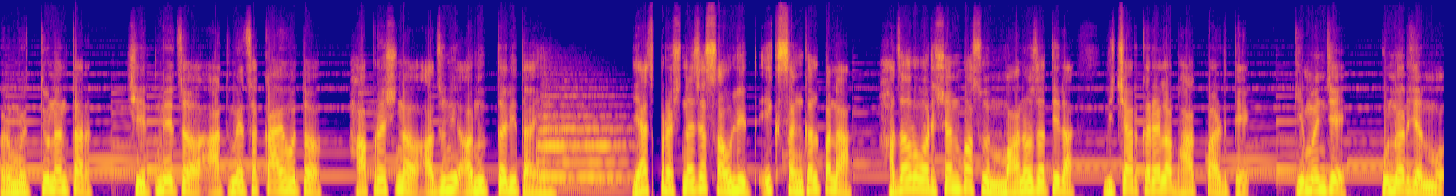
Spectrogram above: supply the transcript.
पण मृत्यूनंतर चेतनेचं आत्म्याचं काय होतं हा प्रश्न अजूनही अनुत्तरित आहे. याच प्रश्नाच्या सावलीत एक संकल्पना हजारो वर्षांपासून मानवजातीला विचार करायला भाग पाडते की म्हणजे पुनर्जन्म.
